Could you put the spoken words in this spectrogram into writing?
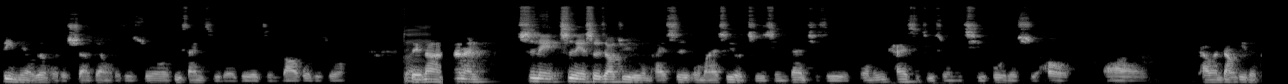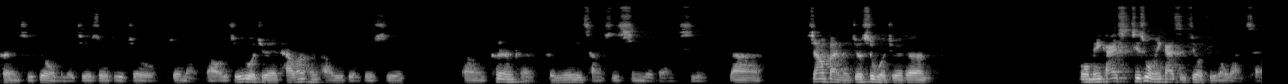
并没有任何的 shutdown，或者说第三级的这个警报，或者说对，对，那当然室内室内社交距离我们还是我们还是有执行，但其实我们一开始其实我们起步的时候，呃。台湾当地的客人其实对我们的接受度就就蛮高的。其实我觉得台湾很好一点就是，嗯，客人可很愿意尝试新的东西。那相反的，就是我觉得我们一开始，其实我们一开始只有提供晚餐，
